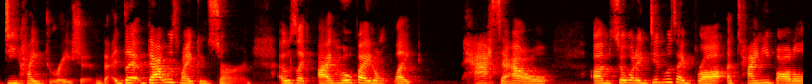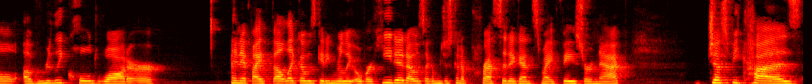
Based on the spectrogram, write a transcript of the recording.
dehydration. That, that, that was my concern. I was like, I hope I don't like pass out. Um, so what I did was I brought a tiny bottle of really cold water. And if I felt like I was getting really overheated, I was like, I'm just going to press it against my face or neck just because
